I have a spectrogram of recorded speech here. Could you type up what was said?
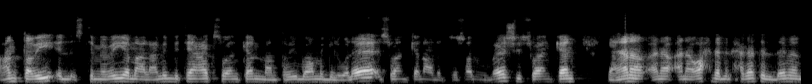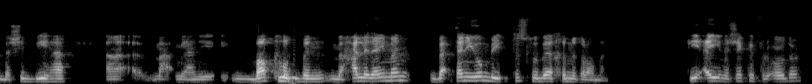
عن طريق الاستمرارية مع العميل بتاعك سواء كان عن طريق برامج الولاء سواء كان على اتصال مباشر سواء كان يعني أنا أنا أنا واحدة من الحاجات اللي دايما بشيد بيها يعني بطلب من محل دايما تاني يوم بيتصلوا بيا خدمة العملاء في أي مشاكل في الأوردر؟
